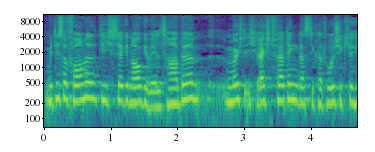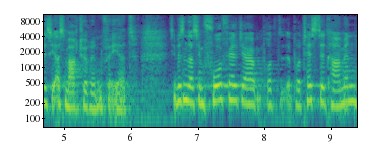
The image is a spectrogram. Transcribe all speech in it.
Mit dieser Formel, die ich sehr genau gewählt habe, möchte ich rechtfertigen, dass die katholische Kirche sie als Märtyrerin verehrt. Sie wissen, dass im Vorfeld ja Proteste kamen,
